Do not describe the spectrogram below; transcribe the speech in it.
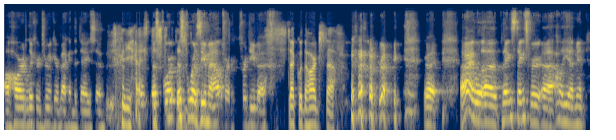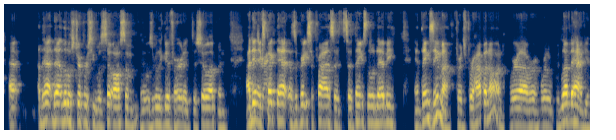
a hard liquor drinker back in the day. So yeah, let's, let's pour let's pour a Zima out for for Debo. Stuck with the hard stuff. right, right. All right. Well, uh, thanks, thanks for. Uh, oh yeah, man. Uh, that that little stripper, she was so awesome. It was really good for her to, to show up, and I didn't That's expect that. It was a great surprise. So, so, thanks, little Debbie, and thanks Zima for for hopping on. We're, uh, we're, we're we'd love to have you.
